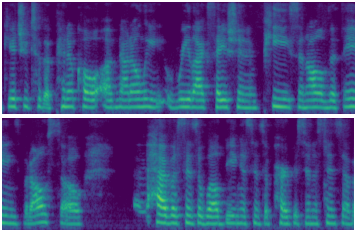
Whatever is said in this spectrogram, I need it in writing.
get you to the pinnacle of not only relaxation and peace and all of the things, but also have a sense of well-being, a sense of purpose, and a sense of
